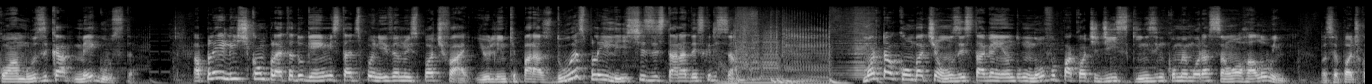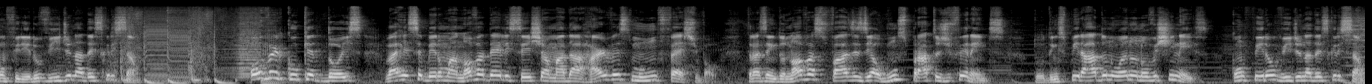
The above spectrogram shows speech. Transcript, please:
com a música Me Gusta. A playlist completa do game está disponível no Spotify e o link para as duas playlists está na descrição. Mortal Kombat 11 está ganhando um novo pacote de skins em comemoração ao Halloween. Você pode conferir o vídeo na descrição. Overcooked 2 vai receber uma nova DLC chamada Harvest Moon Festival, trazendo novas fases e alguns pratos diferentes, tudo inspirado no Ano Novo Chinês. Confira o vídeo na descrição.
